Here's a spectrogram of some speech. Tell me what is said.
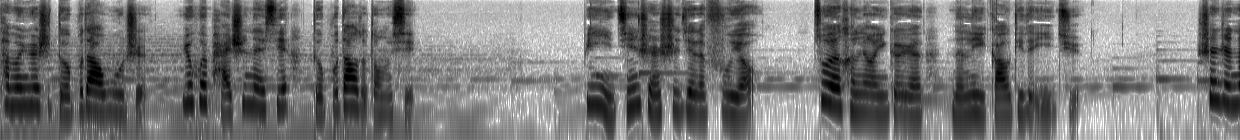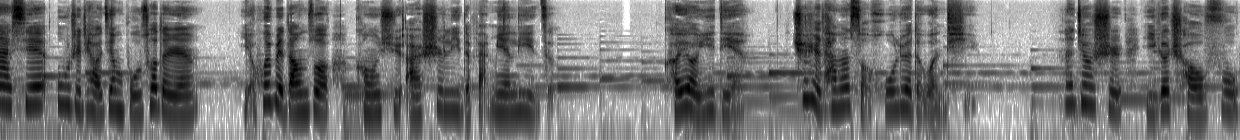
他们越是得不到物质，越会排斥那些得不到的东西，并以精神世界的富有作为衡量一个人能力高低的依据。甚至那些物质条件不错的人，也会被当作空虚而势利的反面例子。可有一点，却是他们所忽略的问题，那就是一个仇富、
